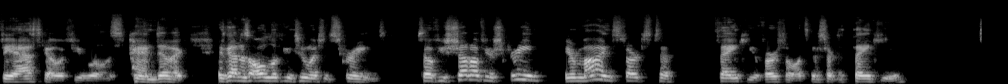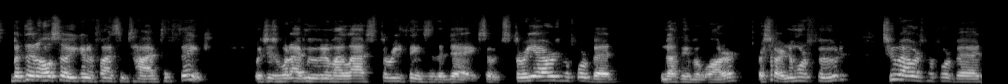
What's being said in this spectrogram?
fiasco, if you will, this pandemic, has gotten us all looking too much at screens. So if you shut off your screen, your mind starts to thank you. First of all, it's going to start to thank you. But then also, you're going to find some time to think, which is what I move into my last three things of the day. So it's three hours before bed, nothing but water. Or sorry, no more food. Two hours before bed,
